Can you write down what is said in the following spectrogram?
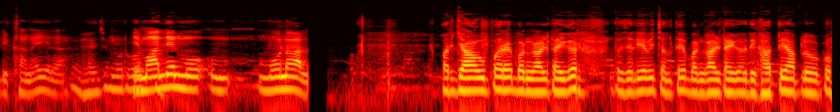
लिखा नहीं रहा। है जो मुर्गा। हिमालयन मो, मोनाल। और यहाँ ऊपर है बंगाल टाइगर। तो चलिए अभी चलते हैं। बंगाल टाइगर दिखाते हैं आप लोगों को।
